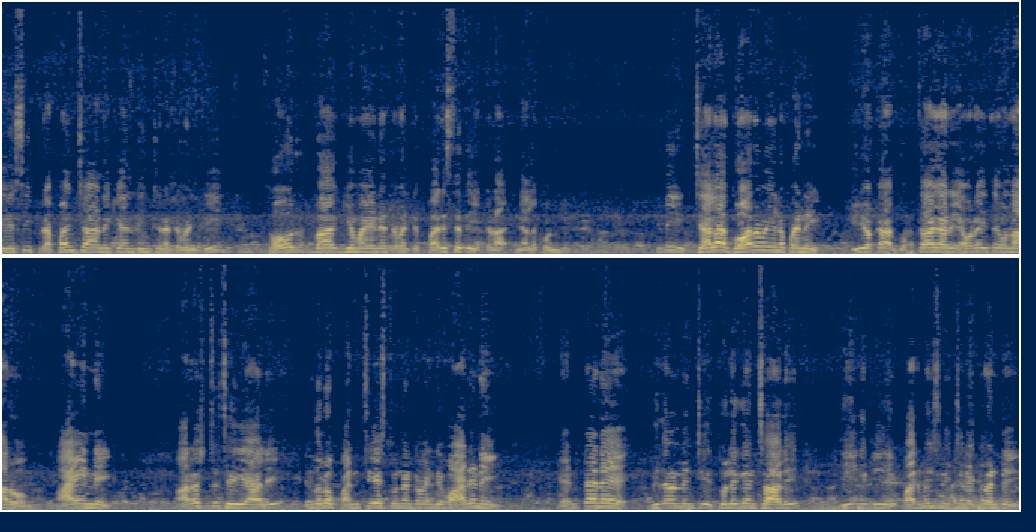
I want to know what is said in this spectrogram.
చేసి ప్రపంచానికి అందించినటువంటి దౌర్భాగ్యమైనటువంటి పరిస్థితి ఇక్కడ నెలకొంది. ఇది చాలా ఘోరమైన పని. ఈ యొక్క గుప్తా గారు ఎవరైతే ఉన్నారో ఆయన్ని అరెస్ట్ చేయాలి. ఇందులో పనిచేస్తున్నటువంటి వారిని వెంటనే విధుల నుంచి తొలగించాలి. దీనికి పర్మిషన్ ఇచ్చినటువంటి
